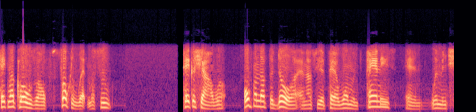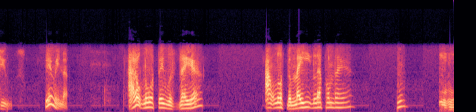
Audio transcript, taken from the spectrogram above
take my clothes off, soaking wet, my suit, take a shower, open up the door, and I see a pair of women's panties and women's shoes. Hear me now. I don't know if they was there. I don't know if the maid left them there. Hmm? Mm-hmm.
